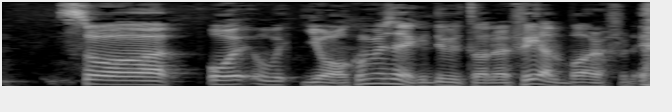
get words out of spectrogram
så, och, och jag kommer säkert uttala det fel bara för det.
